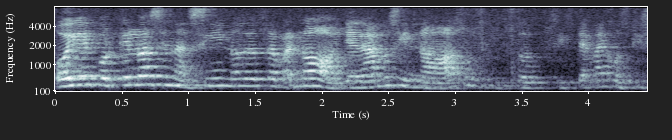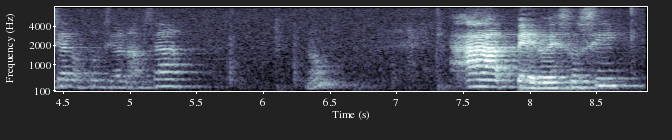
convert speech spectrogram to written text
Oiga, ¿y por qué lo hacen así, no de otra manera? No, llegamos y no, su, sistema de justicia no funciona, o sea, ¿no? Ah, pero eso sí,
